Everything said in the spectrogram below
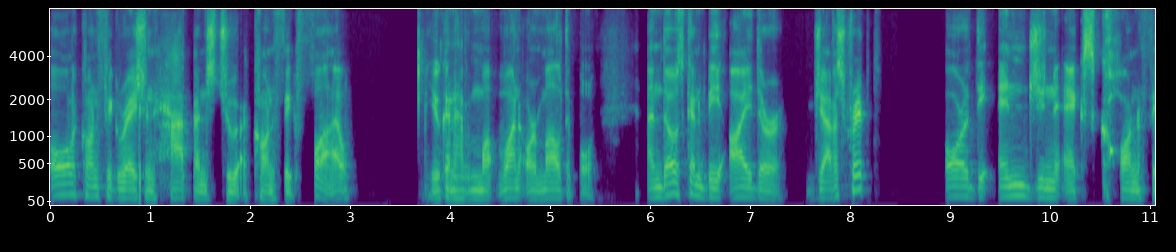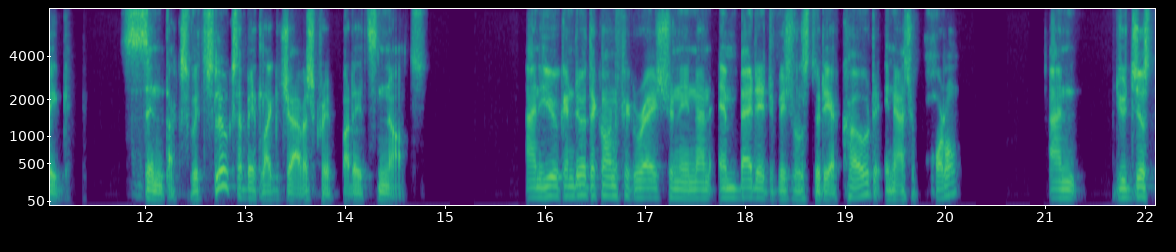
All configuration happens through a config file. You can have one or multiple. And those can be either JavaScript or the Nginx config syntax, which looks a bit like JavaScript, but it's not. And you can do the configuration in an embedded Visual Studio Code in Azure Portal. And you just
